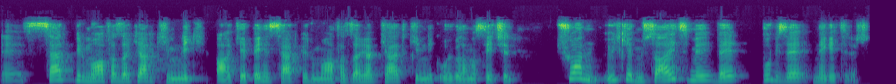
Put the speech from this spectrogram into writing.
Ee, sert bir muhafazakar kimlik, AKP'nin sert bir muhafazakar kimlik uygulaması için şu an ülke müsait mi ve bu bize ne getirir?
